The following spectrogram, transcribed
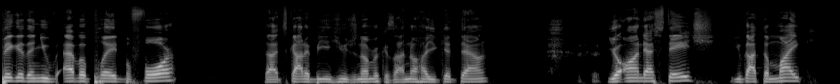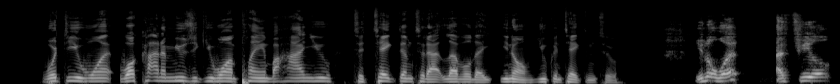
bigger than you've ever played before. That's got to be a huge number because I know how you get down. You're on that stage. You got the mic. What do you want? What kind of music you want playing behind you to take them to that level that you know you can take them to? You know what? I feel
